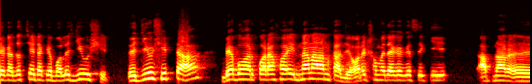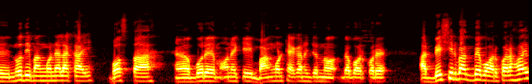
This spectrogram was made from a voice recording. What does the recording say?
দেখা যাচ্ছে, এটাকে বলে জিও শীট। তো এই জিও শীটটা ব্যবহার করা হয় নানান কাজে। অনেক সময় দেখা গেছে কি, আপনার নদী বাঙ্গন এলাকায় বস্তা বরে অনেকে বাঙ্গন ঠেকানোর জন্য ব্যবহার করে। আর বেশিরভাগ ব্যবহার করা হয়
